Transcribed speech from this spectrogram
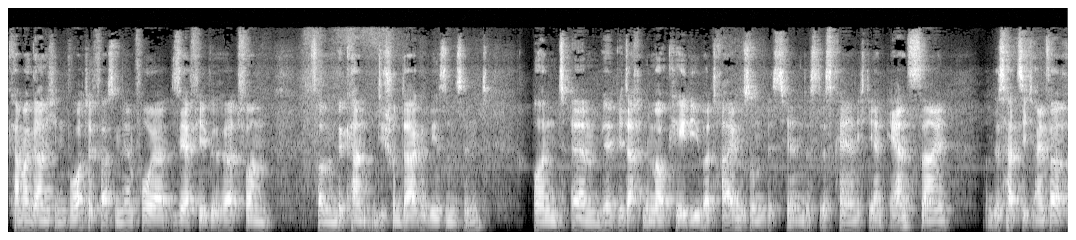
kann man gar nicht in Worte fassen. Wir haben vorher sehr viel gehört von, von Bekannten, die schon da gewesen sind. Und ähm, wir, wir dachten immer, okay, die übertreiben so ein bisschen, das, das kann ja nicht deren Ernst sein. Und es hat sich einfach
